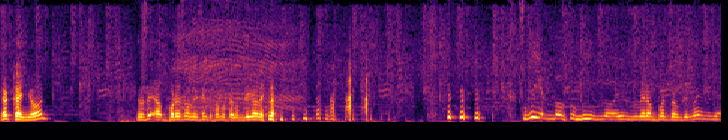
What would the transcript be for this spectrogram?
es cañón. No sé, ah, por eso nos dicen que somos el ombligo de la... subiendo, subiendo, se hubieran puesto, aunque bueno, ya.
